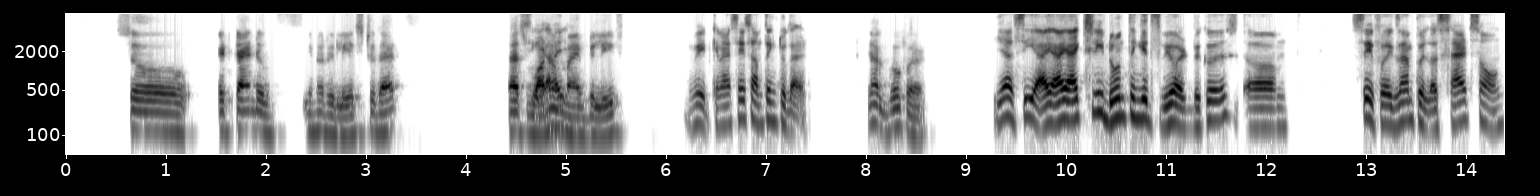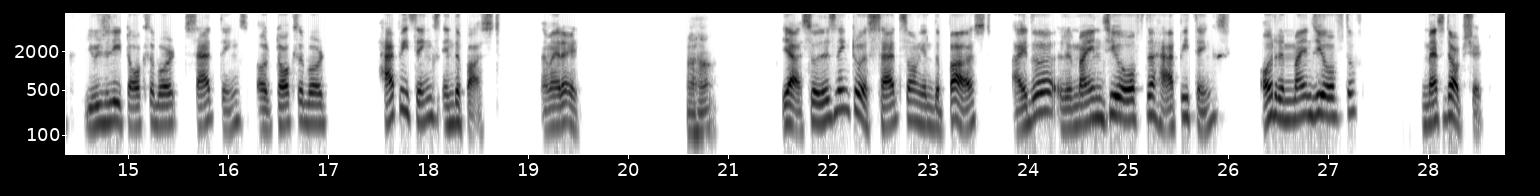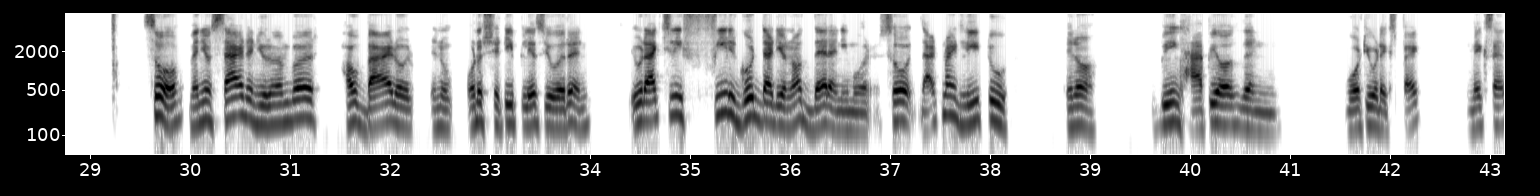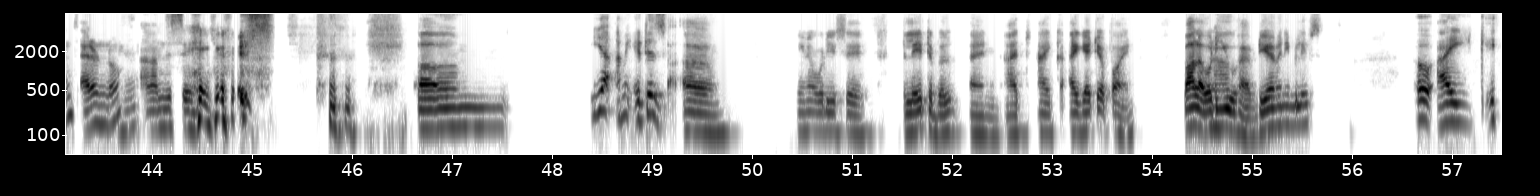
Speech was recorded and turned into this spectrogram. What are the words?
so it kind of you know relates to that that's See, one I- of my beliefs Wait, can I say something to that? yeah go for it Yeah, see, I, I actually don't think it's weird because, um, say, for example, a sad song usually talks about sad things or talks about happy things in the past. Am I right? uh-huh Yeah, so listening to a sad song in the past either reminds you of the happy things or reminds you of the messed up shit. So when you're sad and you remember how bad or you know what a shitty place you were in, you would actually feel good that you're not there anymore. So that might lead to, you know, being happier than what you would expect. Makes sense? I don't know. Mhm. I'm just saying. um yeah i mean it is um you know what do you say relatable and i i, I get your point bala what Uh-huh. do you have do you have any beliefs Oh, I it,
